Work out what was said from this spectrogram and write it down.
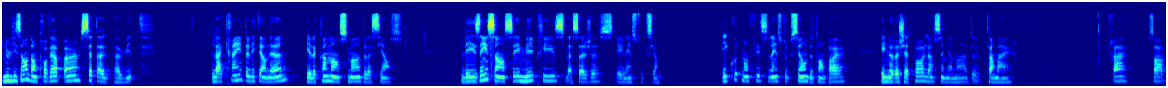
Nous lisons dans Proverbe 1, 7 à 8. La crainte de l'Éternel est le commencement de la science. Les insensés méprisent la sagesse et l'instruction. Écoute, mon fils, l'instruction de ton père et ne rejette pas l'enseignement de ta mère. Frères, sœurs,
